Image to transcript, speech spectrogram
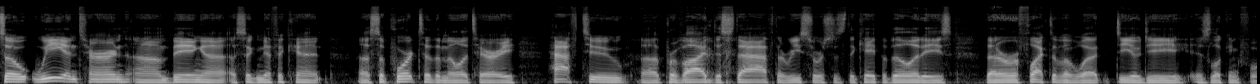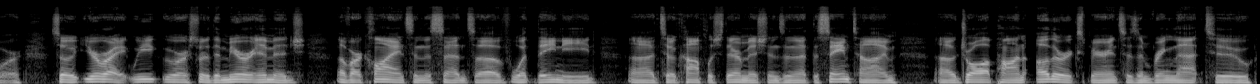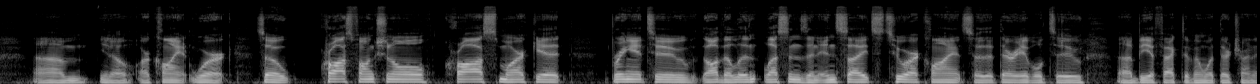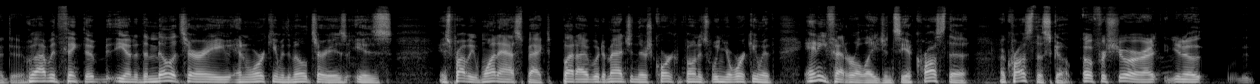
So we, in turn, um, being a, a significant uh, support to the military, have to uh, provide the staff, the resources, the capabilities that are reflective of what DoD is looking for. So you're right. We, we are sort of the mirror image of our clients in the sense of what they need uh, to accomplish their missions, and at the same time, uh, draw upon other experiences and bring that to um, you know our client work. So cross functional, cross market, bring it to all the le- lessons and insights to our clients so that they're able to uh, be effective in what they're trying to do. Well, I would think that you know the military and working with the military is is is probably one aspect, but I would imagine there's core components when you're working with any federal agency across the across the scope. Oh, for sure. I, you know,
